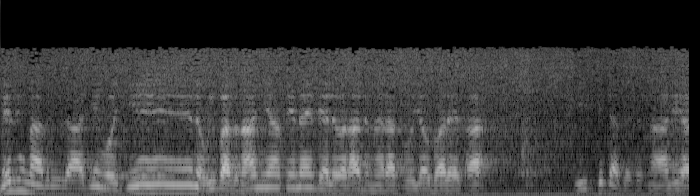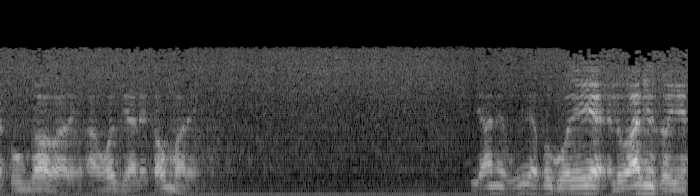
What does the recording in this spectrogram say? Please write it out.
မေဇိမာပရိဒါအချင်းကိုကျင်းလို့ဝိပဿနာဉာဏ်သင်တိုင်းတဲ့လို့ရဟတမေရကိုရောက်သွားတဲ့အခါဒီစိတ္တပဒနာလေးကကုံသွားပါတယ်အဝေါ်စရာလည်းကောင်းပါတယ်ဒီအားနဲ့ဝိရပုဂ္ဂိုလ်ရဲ့အလိုအားဖြင့်ဆိုရင်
